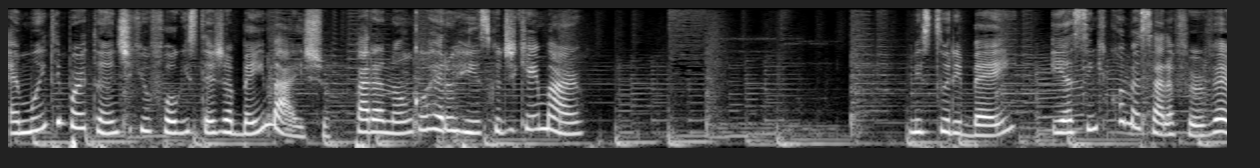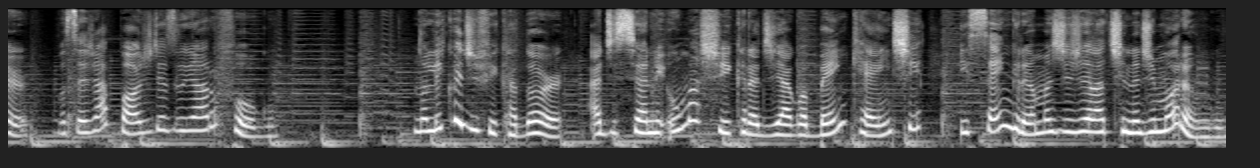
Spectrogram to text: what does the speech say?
É muito importante que o fogo esteja bem baixo, para não correr o risco de queimar. Misture bem e assim que começar a ferver, você já pode desligar o fogo. No liquidificador, adicione uma xícara de água bem quente e 100 gramas de gelatina de morango.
